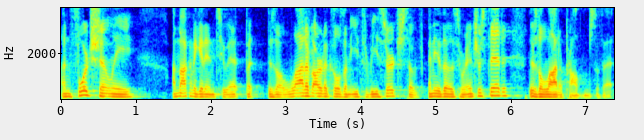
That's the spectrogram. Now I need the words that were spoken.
Unfortunately, I'm not going to get into it, but there's a lot of articles on ETH research, so if any of those who are interested, there's a lot of problems with it.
